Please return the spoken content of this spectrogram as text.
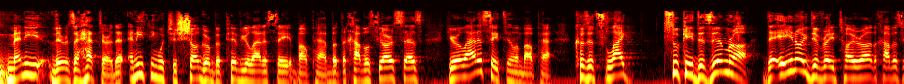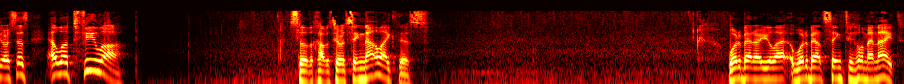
many, there is a heter that anything which is sugar bepiv, you're allowed to say Balpeh. But the Chavos Yair says you're allowed to say Tehillim Balpeh. Because it's like Psuke de Zimra, the Einoi Divrei Torah, the Chavos Yair says, Ela Tfila. So the Chavos Yair is saying not like this. What about are you allowed, what about saying Tehillim at night?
